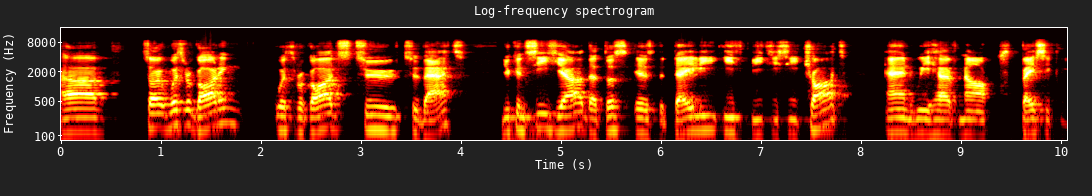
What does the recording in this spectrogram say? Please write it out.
uh, so with regarding with regards to to that, you can see here that this is the daily ETH BTC chart, and we have now basically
